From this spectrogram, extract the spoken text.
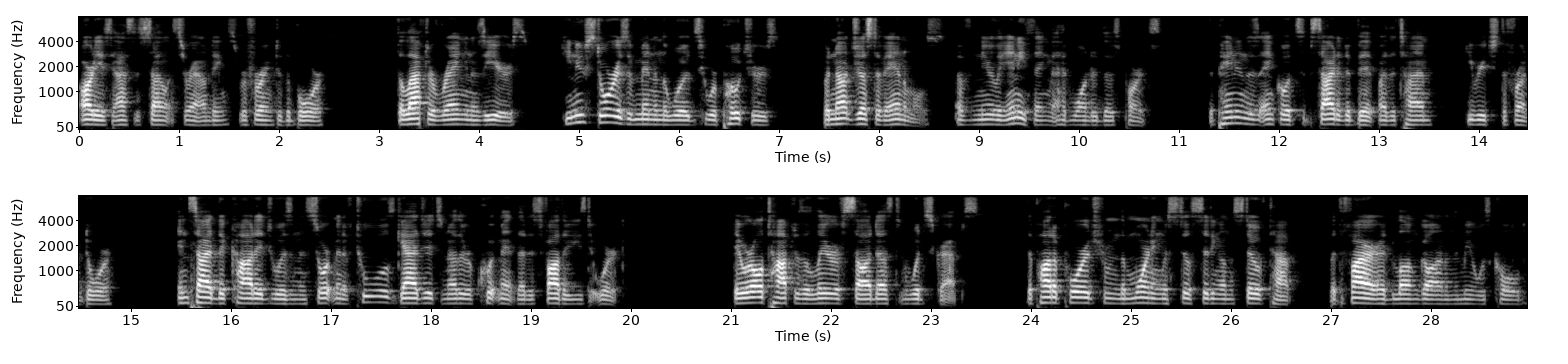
Artius asked his silent surroundings, referring to the boar. The laughter rang in his ears. He knew stories of men in the woods who were poachers, but not just of animals, of nearly anything that had wandered those parts. The pain in his ankle had subsided a bit by the time he reached the front door. Inside the cottage was an assortment of tools, gadgets, and other equipment that his father used at work. They were all topped with a layer of sawdust and wood scraps. The pot of porridge from the morning was still sitting on the stove top, but the fire had long gone and the meal was cold.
